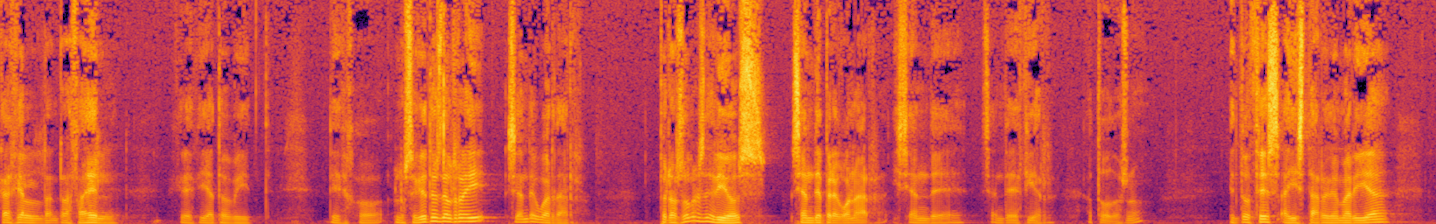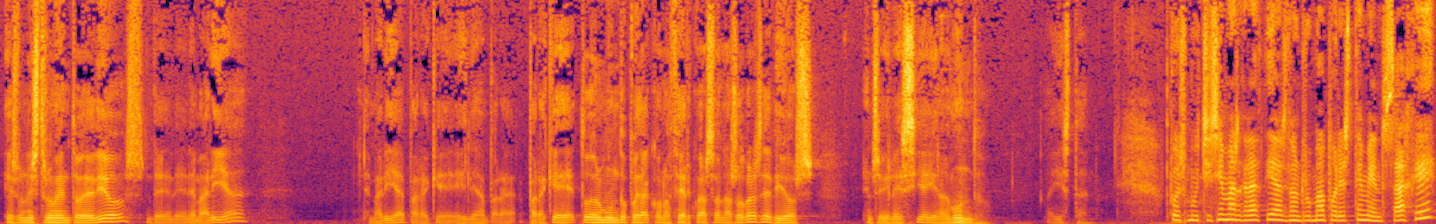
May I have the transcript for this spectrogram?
Ángel Rafael, que decía Tobit, dijo, los secretos del rey se han de guardar, pero las obras de Dios se han de pregonar y se han de, se han de decir a todos, ¿no? Entonces, ahí está Radio María, es un instrumento de Dios, de, María, de María, para que ella, para, para que todo el mundo pueda conocer cuáles son las obras de Dios en su iglesia y en el mundo. Ahí están. Pues muchísimas gracias, don Ruma, por este mensaje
